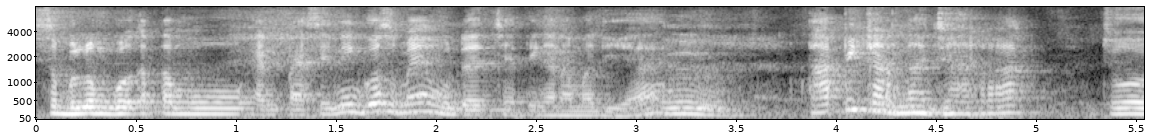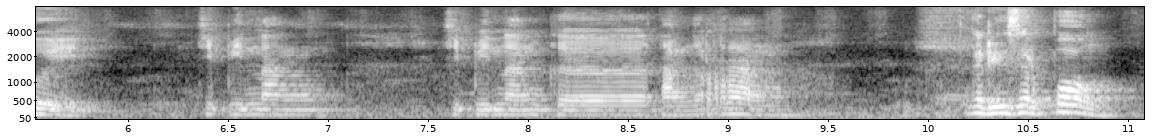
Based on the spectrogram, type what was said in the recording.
Sebelum gue ketemu NPS ini gue sebenarnya udah chattingan sama dia. Hmm. Tapi karena jarak, cuy, Cipinang Cipinang ke Tangerang. Gading Serpong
